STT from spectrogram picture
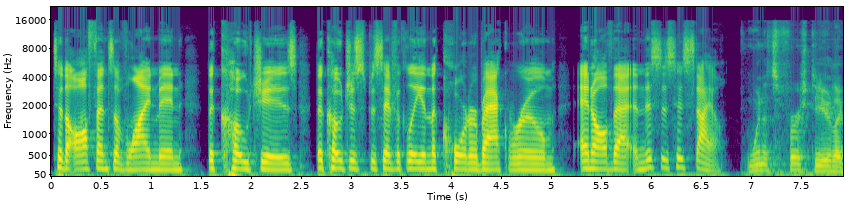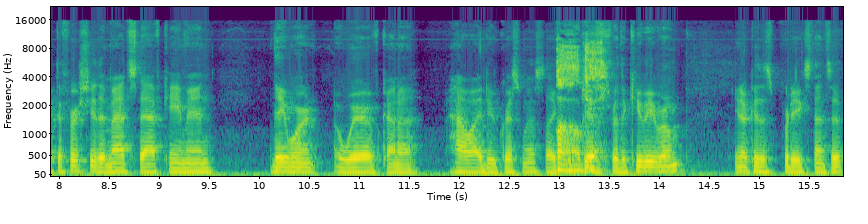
to the offensive linemen, the coaches, the coaches specifically in the quarterback room, and all of that. And this is his style. When it's the first year, like the first year that Matt staff came in, they weren't aware of kind of how I do Christmas, like Oh, okay. gifts for the QB room, you know, because it's pretty extensive.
